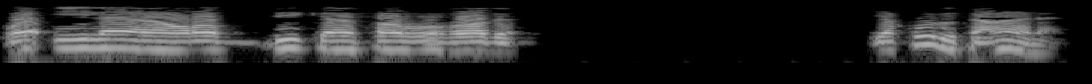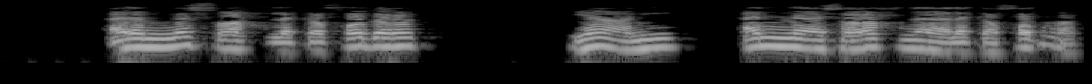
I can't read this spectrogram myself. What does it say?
وإلى ربك فارغب. يقول تعالى ألم نشرح لك صدرك؟ يعني أنا شرحنا لك صدرك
